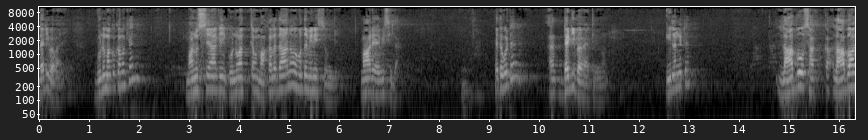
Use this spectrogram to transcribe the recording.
දැඩි බවයි. ගුණමකුකම කියන්නේ මිනිස්යාගේ ගුණවත්කම මකලා දානවා හොඳ මිනිස්සුන්ගේ. මාරය ඇවිසිලා. එතකොට දැඩි බව ඇති වෙනවා. ඊළඟට ලාභෝ සක්කා ලාභා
